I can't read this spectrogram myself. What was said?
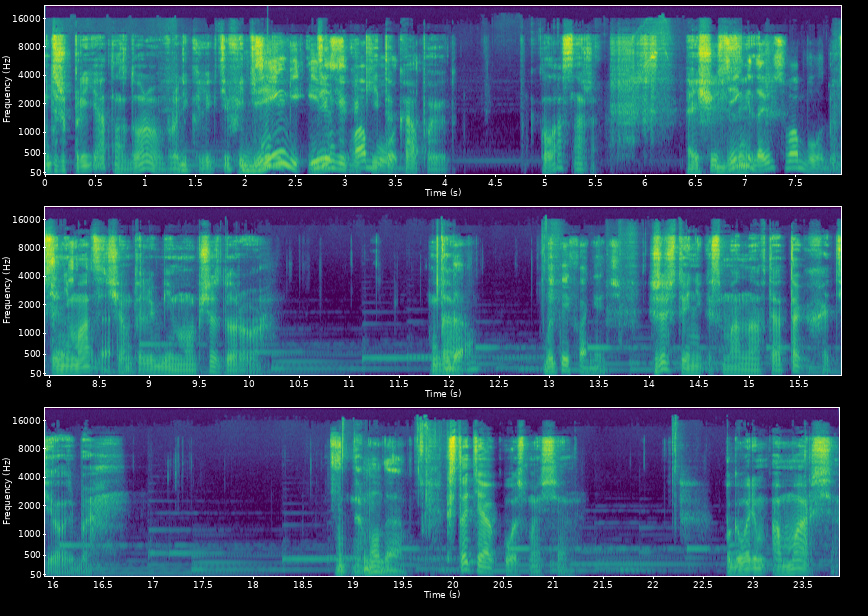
Это же приятно, здорово, вроде коллектив. И деньги, деньги, или деньги какие-то капают. Классно же. А еще деньги за... дают свободу. Заниматься да. чем-то любимым вообще здорово. Да. да. Вы кайфанете. Жаль, что я не космонавт, а так и хотелось бы. Да. Ну да. Кстати, о космосе поговорим о Марсе.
